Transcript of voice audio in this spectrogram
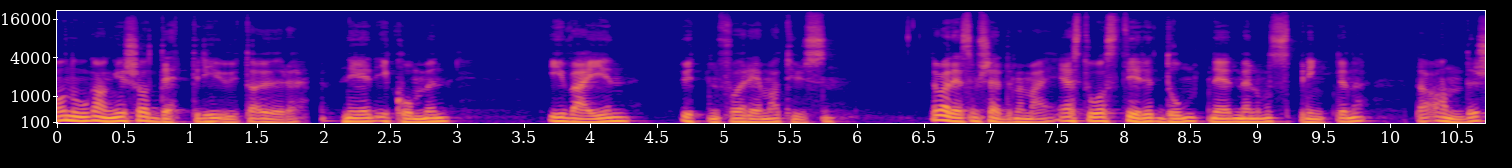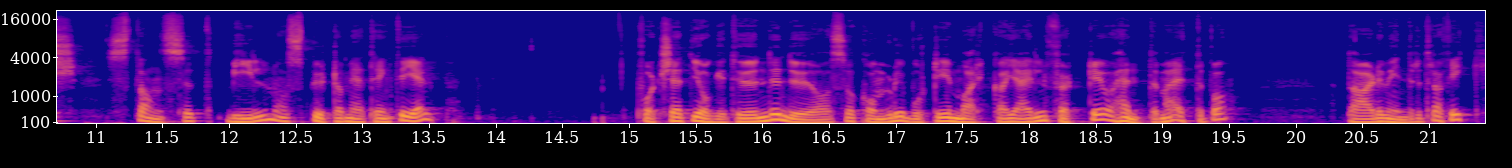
Og noen ganger så detter de ut av øret, ned i kummen, i veien utenfor Rema 1000. Det var det som skjedde med meg. Jeg sto og stirret dumt ned mellom sprinklene da Anders stanset bilen og spurte om jeg trengte hjelp. Fortsett joggeturen din, du, og så kommer du bort til Markageilen 40 og henter meg etterpå. Da er det mindre trafikk.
